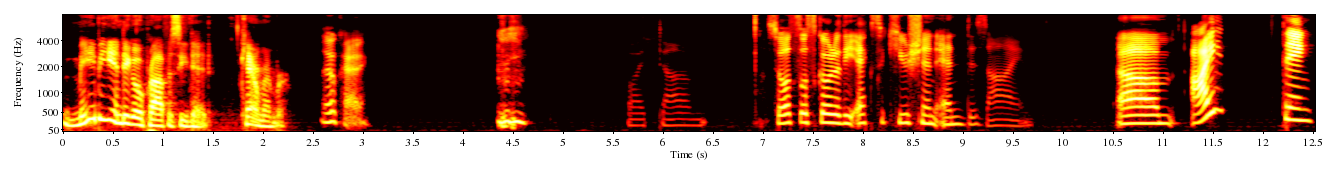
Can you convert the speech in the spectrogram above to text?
maybe Indigo Prophecy did. Can't remember. Okay. but um so let's let's go to the execution and design. Um I think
